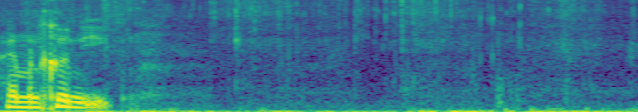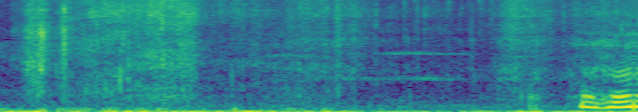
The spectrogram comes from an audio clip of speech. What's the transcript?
ให้มันขึ้นอีก อือือ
